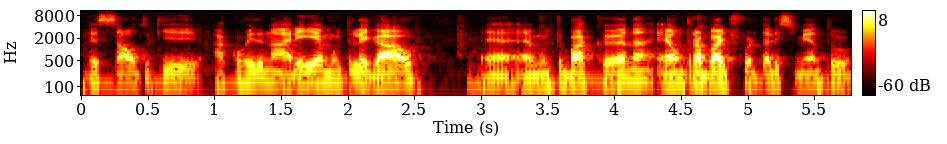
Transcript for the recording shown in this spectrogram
ressalto que a corrida na areia é muito legal, é, é muito bacana, é um trabalho de fortalecimento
